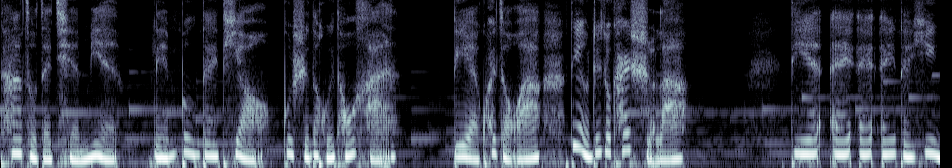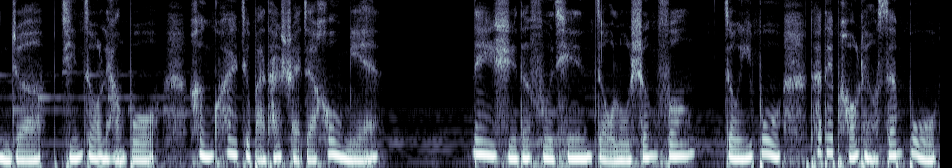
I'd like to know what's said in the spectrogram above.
他走在前面，连蹦带跳，不时的回头喊：“爹，快走啊！电影这就开始了。”爹哎哎哎的应着，紧走两步，很快就把他甩在后面。那时的父亲走路生风，走一步他得跑两三步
